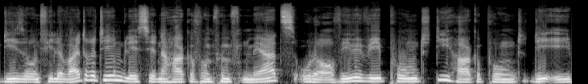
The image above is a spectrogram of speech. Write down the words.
Diese und viele weitere Themen lest ihr in der Hake vom 5. März oder auf www.diehake.de.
